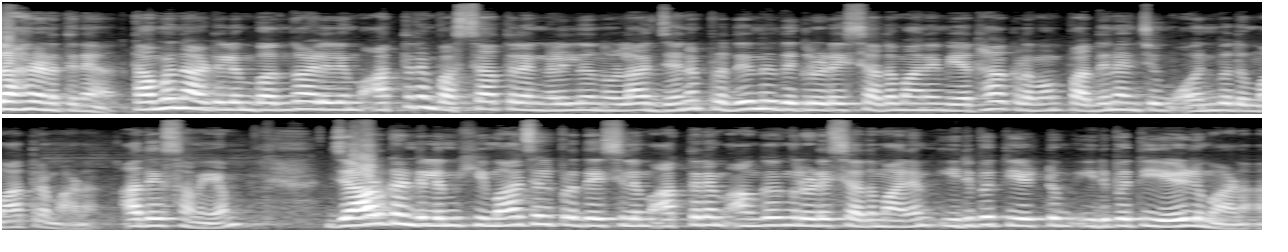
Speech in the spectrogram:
ഉദാഹരണത്തിന് തമിഴ്നാട്ടിലും ബംഗാളിലും അത്തരം പശ്ചാത്തലങ്ങളിൽ നിന്നുള്ള ജനപ്രതിനിധികളുടെ ശതമാനം യഥാക്രമം പതിനഞ്ചും ഒൻപതും മാത്രമാണ്. അതേസമയം ജാർഖണ്ഡിലും ഹിമാചൽ പ്രദേശിലും അത്തരം അംഗങ്ങളുടെ ശതമാനം ഇരുപത്തിയെട്ടും ഇരുപത്തിയേഴുമാണ്.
